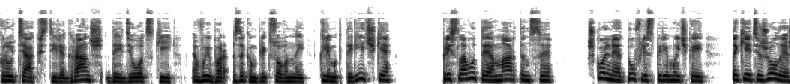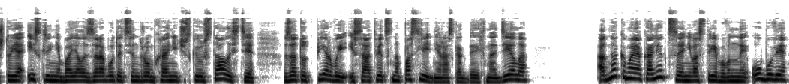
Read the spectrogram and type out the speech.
крутяк в стиле гранж да идиотский выбор закомплексованной климактерички, пресловутые мартенсы, Школьные туфли с перемычкой, такие тяжелые, что я искренне боялась заработать синдром хронической усталости за тот первый и, соответственно, последний раз, когда их надела. Однако моя коллекция невостребованной обуви,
